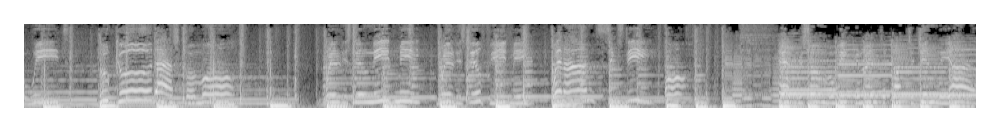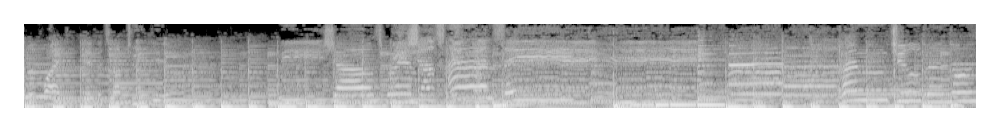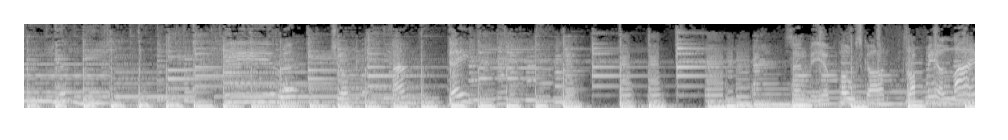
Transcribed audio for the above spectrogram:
weeds. Who could ask for more? postcard, drop me a line.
